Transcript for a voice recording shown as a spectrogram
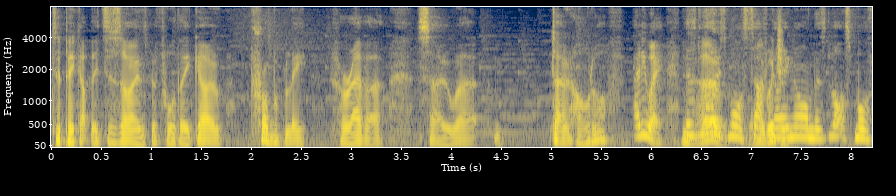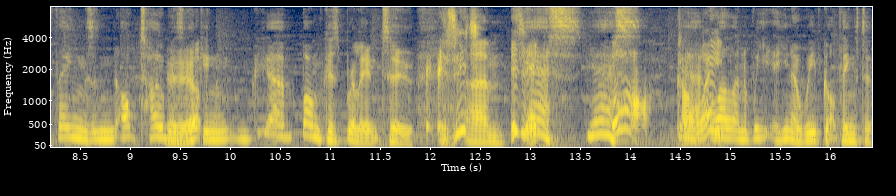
to pick up these designs before they go, probably forever. So uh, don't hold off. Anyway, there's No, loads more stuff would you? going on. There's lots more things, and October's Yep. looking uh, bonkers brilliant too. Is it? Um, Is it? yes, yes. Oh, can't wait. Well, and we, you know, we've got things to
